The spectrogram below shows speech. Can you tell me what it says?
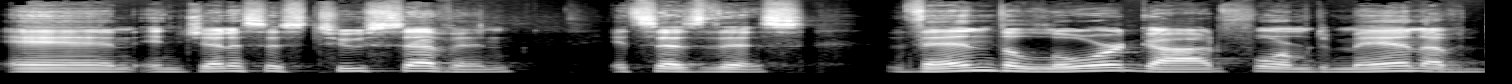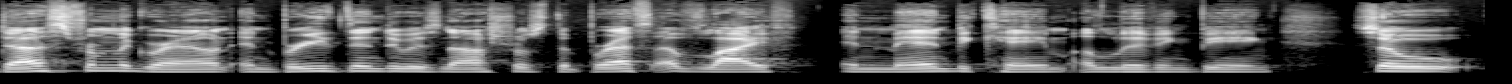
and in Genesis two seven, it says this. Then the Lord God formed man of dust from the ground and breathed into his nostrils the breath of life, and man became a living being. So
